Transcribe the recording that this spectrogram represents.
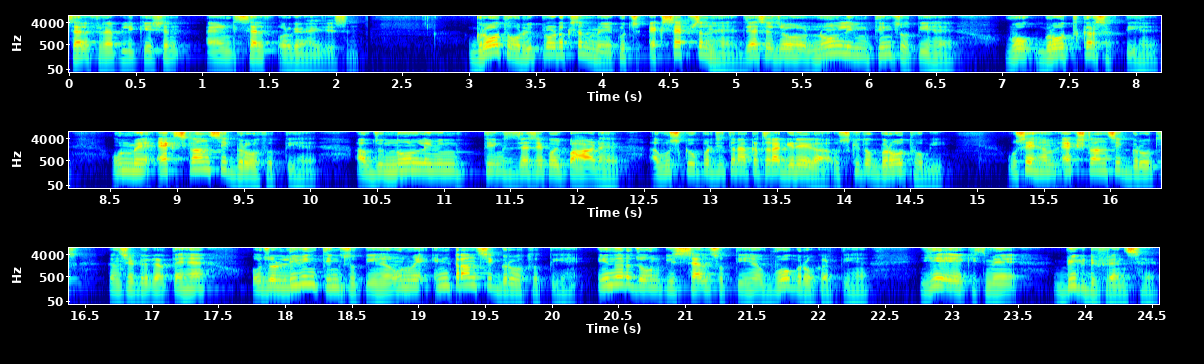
self replication and self organisation growth और रिप्रोडक्शन में कुछ एक्सेप्शन हैं। जैसे जो नॉन लिविंग थिंग्स होती हैं, वो ग्रोथ कर सकती हैं। उनमें एक्सट्रांसिक ग्रोथ होती है। अब जो नॉन लिविंग थिंग्स जैसे कोई पहाड़ है, अब उसके ऊपर जितना कचरा गिरेगा, उसकी तो ग्रोथ होगी। उसे हम एक्सट्रांसिक ग्रोथ कंसिडर करते हैं और जो लिविंग थिंग्स होती हैं, उनमें इंट्रांसिक ग्रोथ होती है। इनर जो उनकी सेल्स होती हैं, वो ग्रो करती हैं। ये एक इसमें बिग डिफरेंस है।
